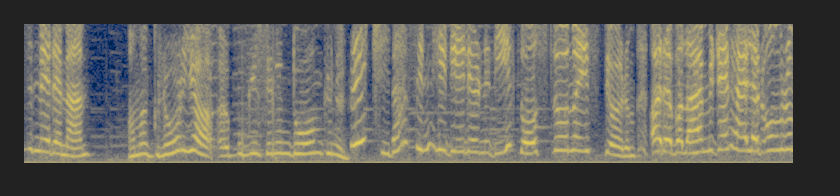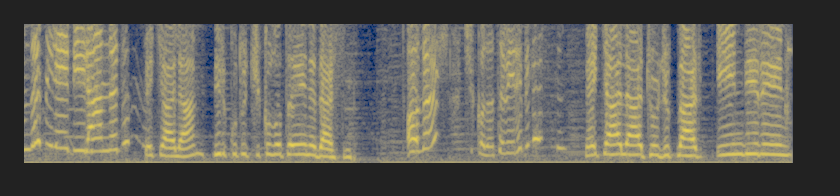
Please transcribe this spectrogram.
izin veremem. Ama Gloria e, bugün senin doğum günün. Richie ben senin hediyelerini değil dostluğunu istiyorum. Arabalar mücevherler umurumda bile değil anladın mı? Pekala bir kutu çikolataya ne dersin? Olur çikolata verebilirsin. Pekala çocuklar indirin.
